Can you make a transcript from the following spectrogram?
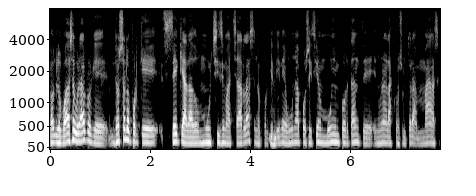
os lo puedo asegurar porque no solo porque sé que ha dado muchísimas charlas, sino porque tiene una posición muy importante en una de las consultoras más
